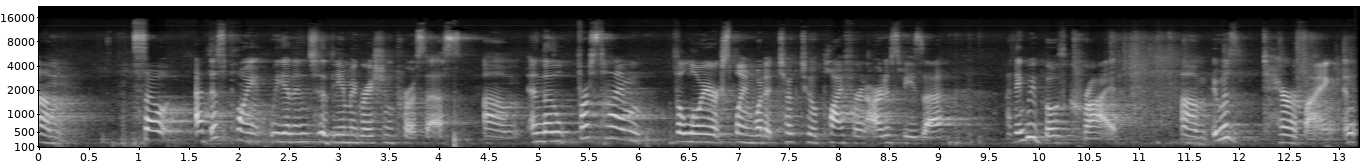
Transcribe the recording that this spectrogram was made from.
Um, so at this point, we get into the immigration process. Um, and the first time the lawyer explained what it took to apply for an artist visa, I think we both cried. Um, it was terrifying. And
